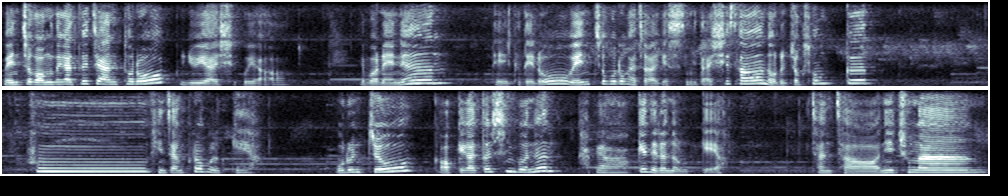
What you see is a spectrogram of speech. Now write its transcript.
왼쪽 엉덩이가 뜨지 않도록 유의하시고요. 이번에는 네, 그대로 왼쪽으로 가져가겠습니다. 시선 오른쪽 손끝 후 긴장 풀어볼게요. 오른쪽 어깨가 떠신 분은 가볍게 내려놓을게요. 천천히 중앙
